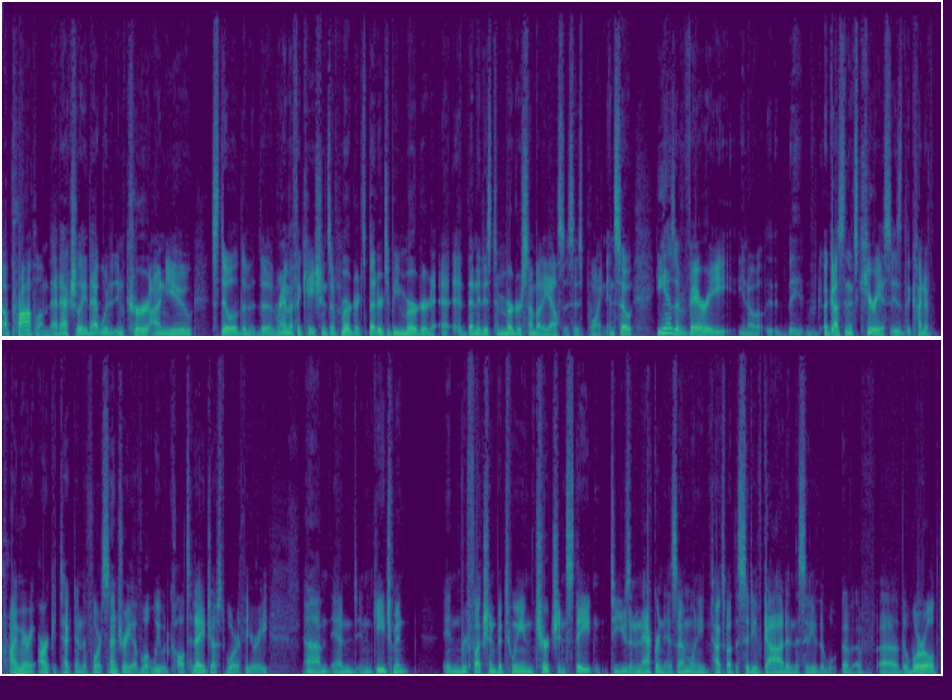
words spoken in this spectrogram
a problem. That actually that would incur on you still the the ramifications of murder. It's better to be murdered uh, than it is to murder somebody else. Is his point. And so he has a very you know Augustine. It's curious is the kind of primary architect in the fourth century of what we would call today just war theory um, and engagement in reflection between church and state, to use an anachronism, when he talks about the city of God and the city of the of, of uh, the world,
